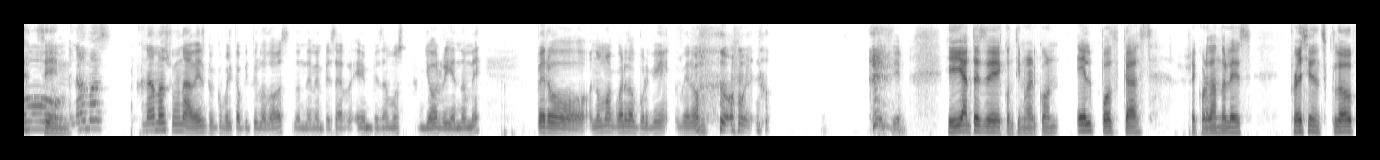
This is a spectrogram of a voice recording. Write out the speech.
oh, sin... Nada más nada más fue una vez, como el capítulo 2, donde me empecé, empezamos yo riéndome, pero no me acuerdo por qué, pero bueno. Sí. Y antes de continuar con el podcast, recordándoles, President's Club,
